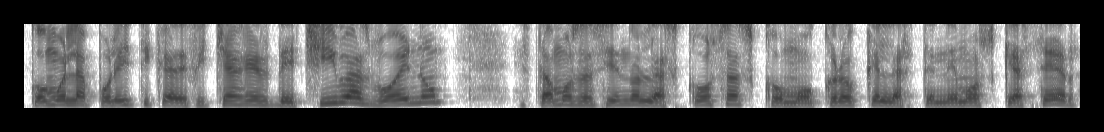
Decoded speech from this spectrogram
¿Cómo es la política de fichajes de Chivas? Bueno, estamos haciendo las cosas como creo que las tenemos que hacer.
